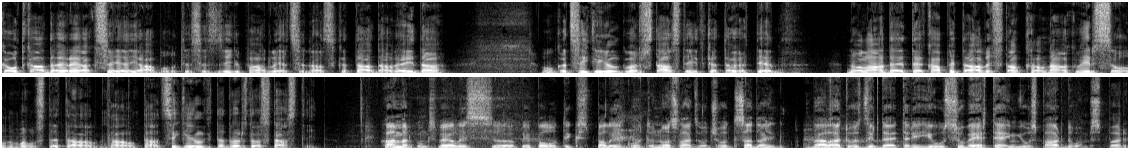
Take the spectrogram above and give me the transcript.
kaut kādai reakcijai jābūt. Es esmu dziļi pārliecināts, ka tādā veidā, un ka cik ilgi var stāstīt, ka tagad tie no lādētie kapitālisti atkal nāk virsū, un mums tā, tā, tā, cik ilgi tad var to stāstīt. Haimarkungs, vēl es pie politikas paliekot un noslēdzot šo sadaļu, vēlētos dzirdēt arī jūsu vērtējumu, jūsu pārdomas par,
